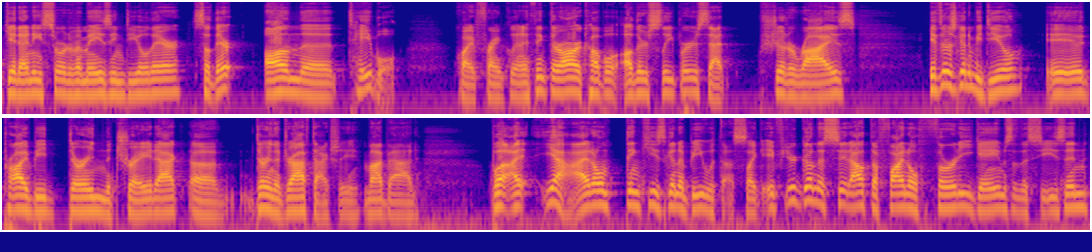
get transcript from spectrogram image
get any sort of amazing deal there. So they're on the table, quite frankly. And I think there are a couple other sleepers that should arise, if there's going to be deal, it would probably be during the trade act, uh, during the draft. Actually, my bad. But I, yeah, I don't think he's going to be with us. Like, if you're going to sit out the final 30 games of the season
